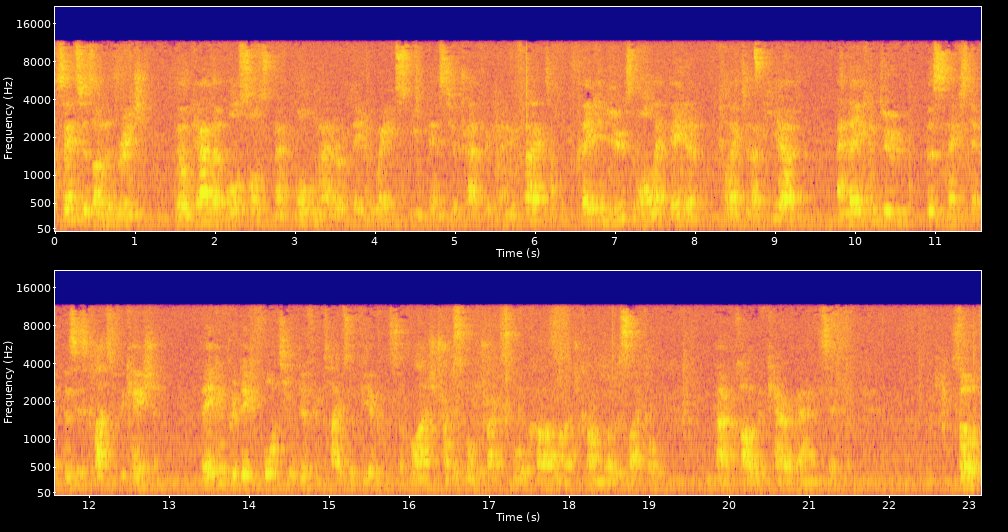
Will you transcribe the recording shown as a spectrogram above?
sensors on the bridge, they'll gather all sorts, all manner of data, weight, speed, density of traffic, and in fact, they can use all that data collected up here, and they can do this next step. This is classification. They can predict 14 different types of vehicles, so large truck, small truck, small car, large car, motorcycle, uh, car with caravan, etc. So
